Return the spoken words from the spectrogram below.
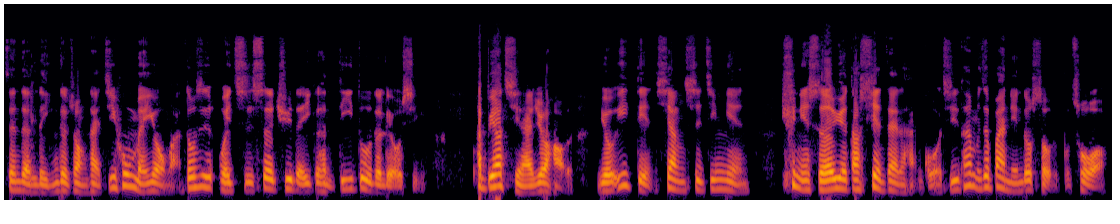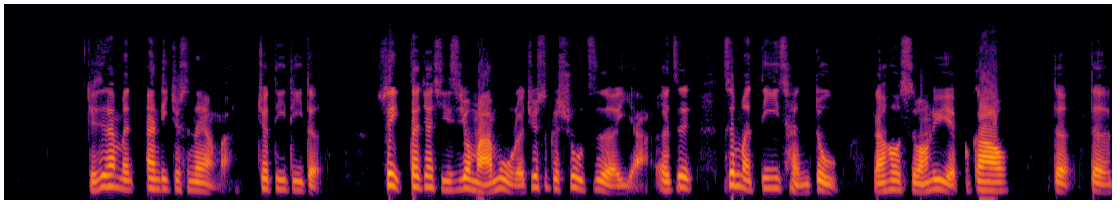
真的零的状态，几乎没有嘛，都是维持社区的一个很低度的流行，它不要起来就好了。有一点像是今年去年十二月到现在的韩国，其实他们这半年都守的不错哦，可是他们案例就是那样嘛，就低低的，所以大家其实就麻木了，就是个数字而已啊。而这这么低程度，然后死亡率也不高。的的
